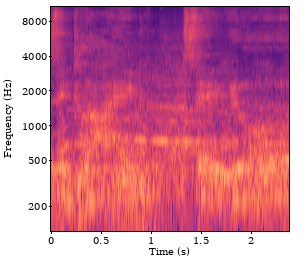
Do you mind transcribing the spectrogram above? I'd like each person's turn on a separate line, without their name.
is inclined. savior.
